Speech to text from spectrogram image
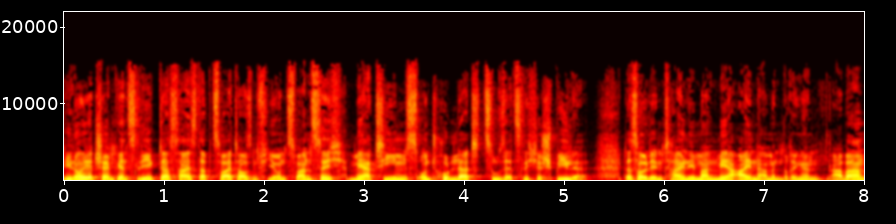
Die neue Champions League, das heißt ab 2024 mehr Teams und 100 zusätzliche Spiele. Das soll den Teilnehmern mehr Einnahmen bringen. Aber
